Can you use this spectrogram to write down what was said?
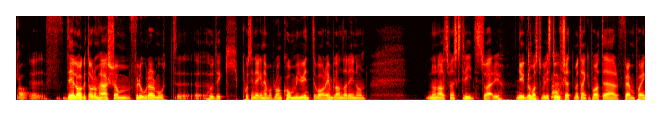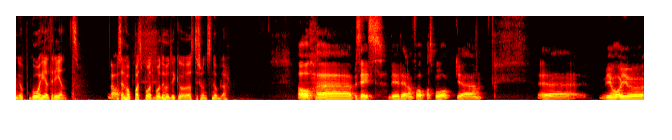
ja. Eh, det laget av de här som förlorar mot eh, Hudik på sin egen hemmaplan kommer ju inte vara inblandade i någon någon allsvensk strid, så är det ju Nybro måste väl i stort sett med tanke på att det är fem poäng upp gå helt rent. Ja. och sen hoppas på att både Hudik och Östersund snubblar. Ja, eh, precis. Det är det de får hoppas på och eh, eh, vi har ju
